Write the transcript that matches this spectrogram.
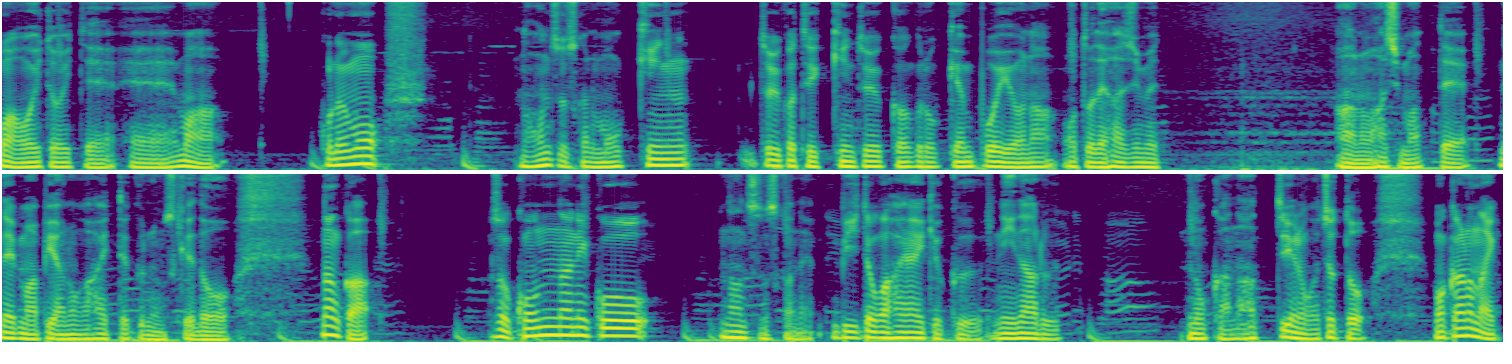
は置いといて、えー、まあ、これも、なんつうんですかね、木琴というか鉄琴というかグロッケンっぽいような音で始め、あの、始まって、で、まあピアノが入ってくるんですけど、なんか、そう、こんなにこう、なんつうんですかね、ビートが速い曲になるのかなっていうのがちょっとわからない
